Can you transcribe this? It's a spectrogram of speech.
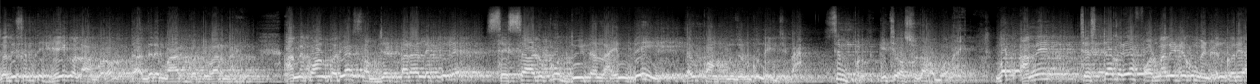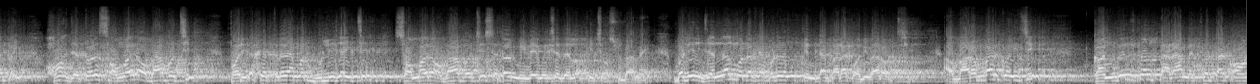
ಜೊತೆ ಸಮಿತಿ ಹೇಗಲ್ಲ ಆಮರ ತಾದರೆ ಮಾರ್ಕ್ ಕಟಿବାର ನಾଇଁ ଆମେ କ'ଣ କରିବା ସବଜେକ୍ଟ ପାରା ଲେଖିଲେ ଶେଷ ଆଡ଼କୁ ଦୁଇଟା ଲାଇନ୍ ଦେଇ ତାକୁ କନକ୍ଲୁଜନକୁ ନେଇଯିବା ସିମ୍ପଲ୍ କିଛି ଅସୁବିଧା ହେବ ନାହିଁ ବଟ୍ ଆମେ ଚେଷ୍ଟା କରିବା ଫର୍ମାଲିଟିକୁ ମେଣ୍ଟେନ୍ କରିବା ପାଇଁ ହଁ ଯେତେବେଳେ ସମୟର ଅଭାବ ଅଛି ପରୀକ୍ଷା କ୍ଷେତ୍ରରେ ଆମର ଭୁଲି ଯାଇଛେ ସମୟର ଅଭାବ ଅଛି ସେତେବେଳେ ମିଳେଇ ମିଶେଇ ଦେଲ କିଛି ଅସୁବିଧା ନାହିଁ ବଟ୍ ଇନ୍ ଜେନେରାଲ୍ ମନେ ରଖିବା ପଡ଼ିବ ମୁଁ ତିନିଟା ପାରା କରିବାର ଅଛି ଆଉ ବାରମ୍ବାର କହିଛି কনভেনশনাল তারা মেথডটা କ'ଣ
